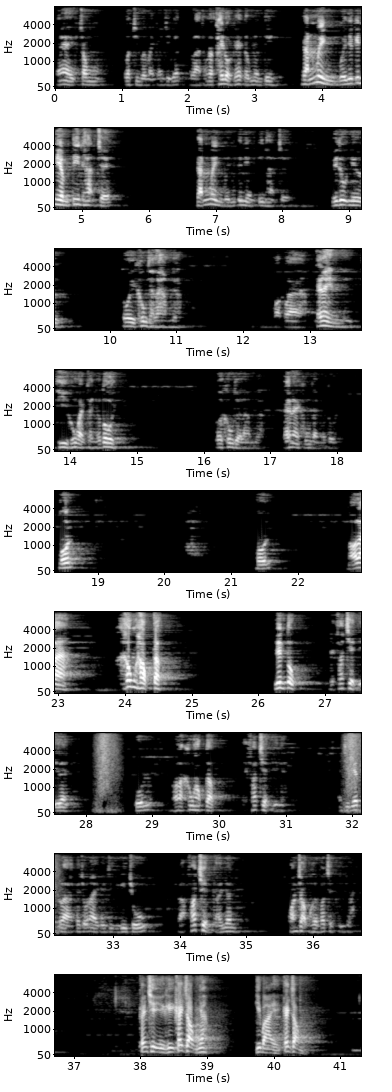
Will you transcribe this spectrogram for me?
Cái này trong lập trình vận mệnh các anh chị biết là chúng ta thay đổi cái hệ thống niềm tin, gắn mình với những cái niềm tin hạn chế. Gắn mình với những cái niềm tin hạn chế. Ví dụ như tôi không thể làm được hoặc là cái này thì không phải dành cho tôi tôi không thể làm được cái này không dành cho tôi. Bốn. Bốn. Đó là không học tập liên tục để phát triển đi lên. Bốn. Đó là không học tập để phát triển đi lên. Anh chị biết là cái chỗ này, cái chị ghi chú là phát triển cá nhân quan trọng hơn phát triển kinh doanh. Các anh chị ghi cách dòng nhé ghi bài cách dòng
